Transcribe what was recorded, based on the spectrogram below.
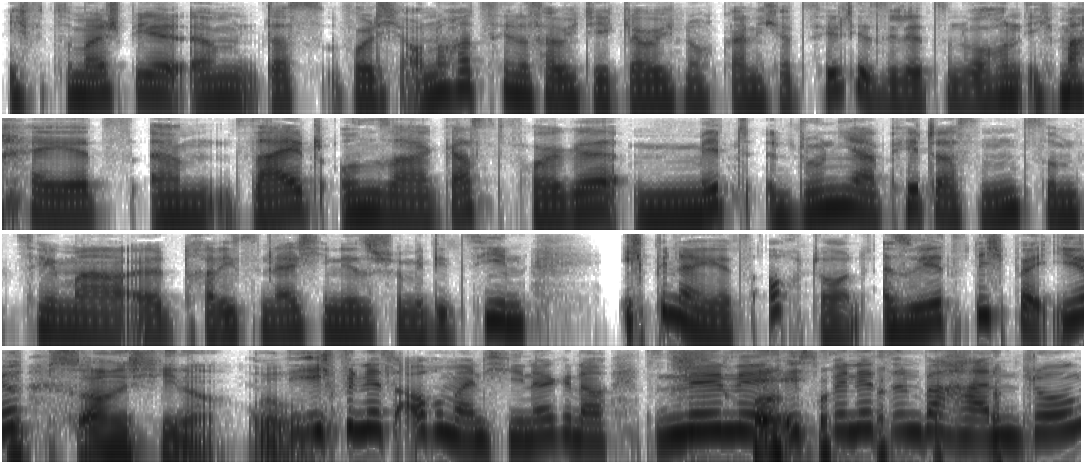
Ich zum Beispiel, ähm, das wollte ich auch noch erzählen, das habe ich dir, glaube ich, noch gar nicht erzählt jetzt die letzten Wochen. Ich mache ja jetzt ähm, seit unserer Gastfolge mit Dunja Petersen zum Thema äh, traditionell chinesische Medizin. Ich bin ja jetzt auch dort. Also jetzt nicht bei ihr. Du bist auch in China. Oh. Ich bin jetzt auch immer in China, genau. Nee, nee, ich bin jetzt in Behandlung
